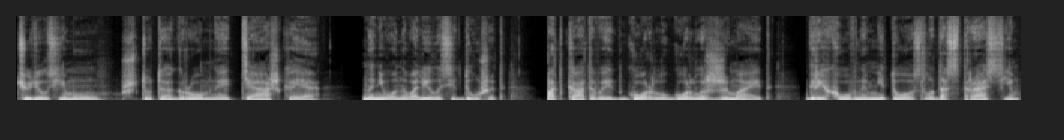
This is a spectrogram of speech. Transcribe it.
Чудилось ему что-то огромное, тяжкое, на него навалилось и душит, подкатывает горлу, горло сжимает — греховным не то сладострастием,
